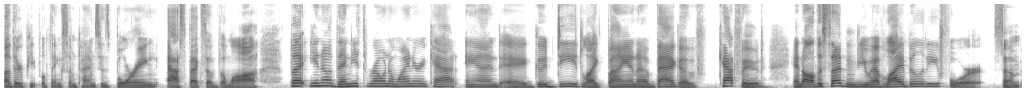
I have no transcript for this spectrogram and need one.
other people think sometimes is boring aspects of the law. But, you know, then you throw in a winery cat and a good deed like buying a bag of cat food, and all of a sudden you have liability for some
